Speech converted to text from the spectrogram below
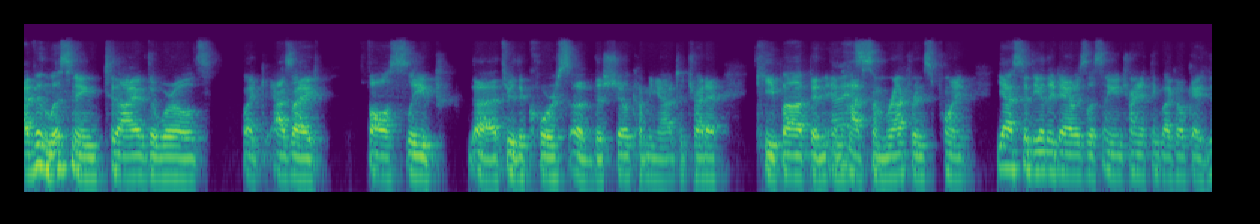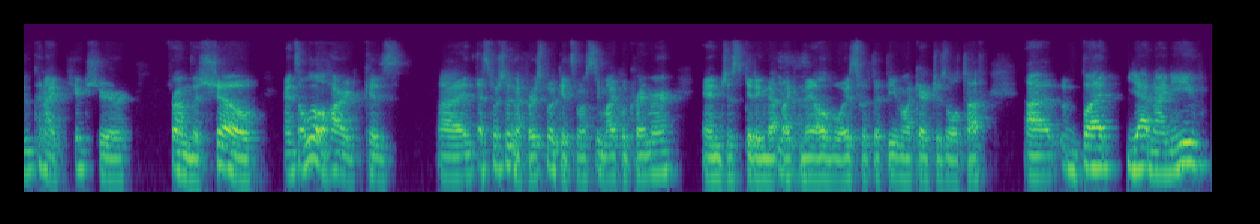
I've been listening to the Eye of the World like as I fall asleep uh, through the course of the show coming out to try to keep up and, and have some reference point. Yeah, so the other day I was listening and trying to think like, okay, who can I picture from the show? And it's a little hard because uh, especially in the first book, it's mostly Michael Kramer and just getting that like male voice with the female character is a little tough. Uh, but yeah, Nynaeve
